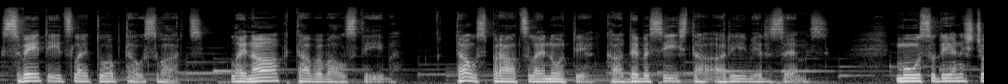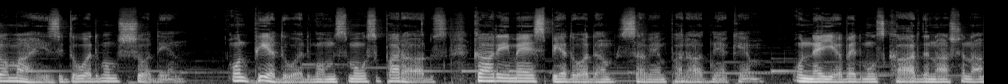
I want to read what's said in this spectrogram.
svētīts lai top tavs vārds, lai nāk tava valstība, tavs prāts, lai notiek kā debesīs, tā arī virs zemes. Mūsu dienascho maizi dod mums šodien un piedod mums mūsu parādus, kā arī mēs piedodam saviem parādniekiem. Un neieved mūsu kārdināšanā,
